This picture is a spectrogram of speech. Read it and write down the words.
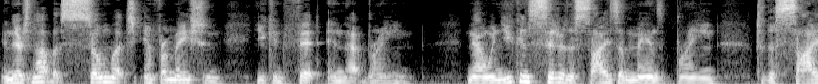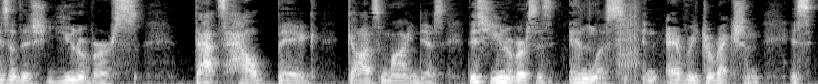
And there's not but so much information you can fit in that brain. Now, when you consider the size of man's brain to the size of this universe, that's how big God's mind is. This universe is endless in every direction, it's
